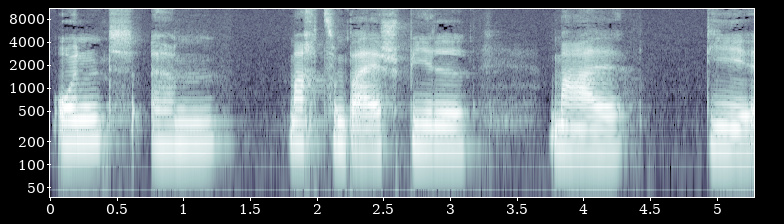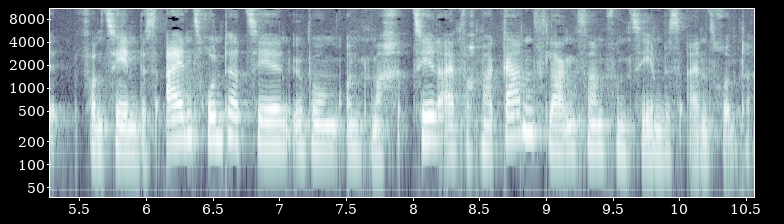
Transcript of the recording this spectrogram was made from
Und ähm, mache zum Beispiel mal die von 10 bis 1 runterzählen Übung und zähle einfach mal ganz langsam von 10 bis 1 runter.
